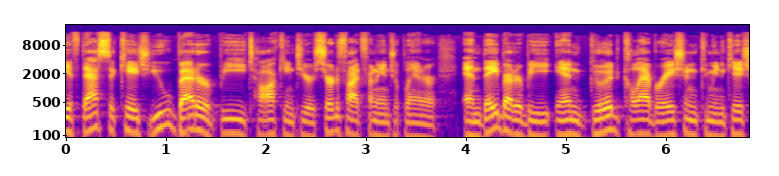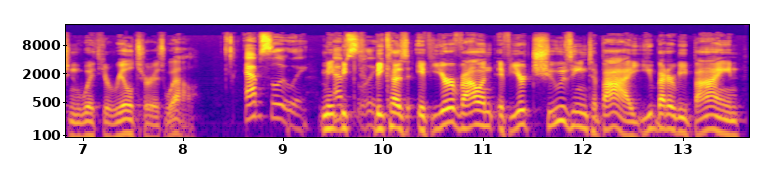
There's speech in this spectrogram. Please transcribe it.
If that's the case, you better be talking to your certified financial planner and they better be in good collaboration communication with your realtor as well. Absolutely. I mean, be- because if you're volun- if you're choosing to buy, you better be buying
